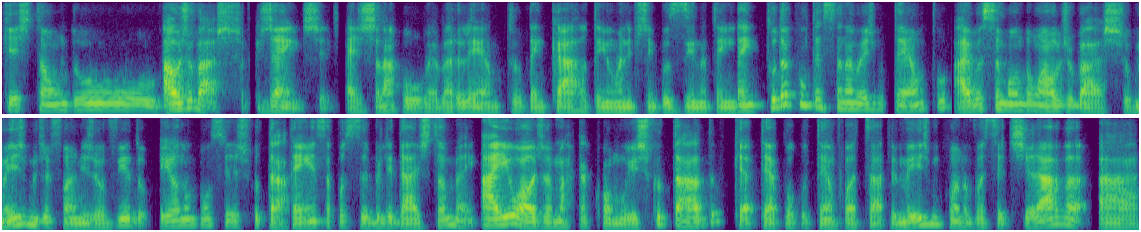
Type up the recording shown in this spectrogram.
questão do áudio baixo. Gente, a gente tá na rua, é barulhento, tem carro, tem ônibus, tem buzina, tem, tem tudo acontecendo ao mesmo tempo. Aí você manda um áudio baixo, mesmo de fone de ouvido, eu não consigo escutar. Tem essa possibilidade também. Aí o áudio marca como escutado, que até há pouco tempo o WhatsApp, mesmo quando você tirava a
